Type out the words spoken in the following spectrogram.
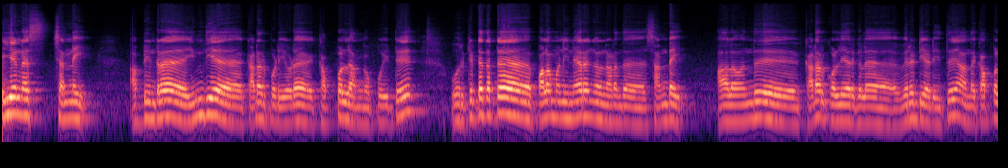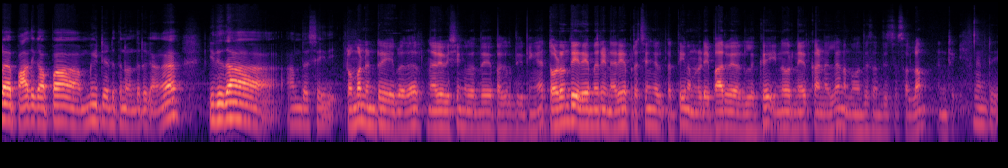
ஐஎன்எஸ் சென்னை அப்படின்ற இந்திய கடற்படையோட கப்பல் அங்கே போயிட்டு ஒரு கிட்டத்தட்ட பல மணி நேரங்கள் நடந்த சண்டை. அதில் வந்து கடற்கொள்ளையர்களை விரட்டி அடித்து அந்த கப்பலை பாதுகாப்பாக மீட்டு எடுத்துன்னு வந்திருக்காங்க. இதுதான் அந்த செய்தி. ரொம்ப நன்றி பிரதர். நிறைய விஷயங்கள் வந்து பகிர்ந்துக்கிட்டீங்க. தொடர்ந்து இதே மாதிரி நிறைய பிரச்சனைகள் பற்றி நம்மளுடைய பார்வையாளர்களுக்கு இன்னொரு நேர்காணலில் நம்ம வந்து சந்திச்சு சொல்லலாம் நன்றி. நன்றி.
